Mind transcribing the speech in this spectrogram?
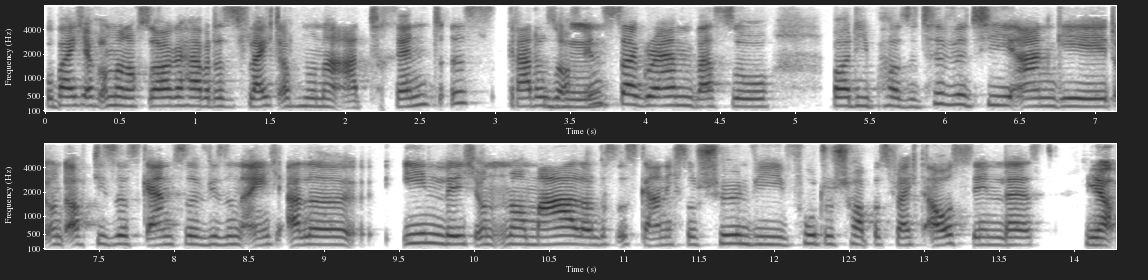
wobei ich auch immer noch Sorge habe, dass es vielleicht auch nur eine Art Trend ist, gerade so mhm. auf Instagram, was so Body Positivity angeht und auch dieses ganze, wir sind eigentlich alle ähnlich und normal und es ist gar nicht so schön, wie Photoshop es vielleicht aussehen lässt. Ja,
